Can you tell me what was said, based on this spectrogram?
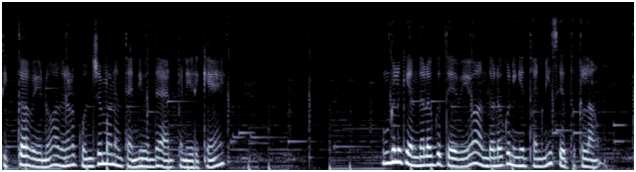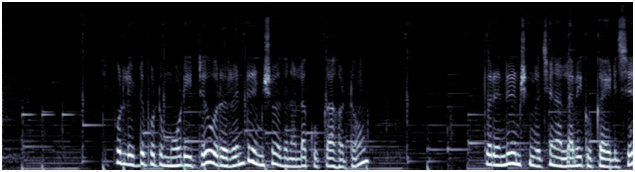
திக்காக வேணும். அதனால் கொஞ்சமாக நான் தண்ணி வந்து ஆட் பண்ணியிருக்கேன். உங்களுக்கு எந்த அளவுக்கு தேவையோ அந்த அளவுக்கு நீங்கள் தண்ணி சேர்த்துக்கலாம். இப்போ லிட்டு போட்டு மூடிட்டு ஒரு ரெண்டு நிமிஷம் இது நல்லா குக் ஆகட்டும். இப்போ ரெண்டு நிமிஷம் கழிச்சு நல்லாவே குக் ஆகிடுச்சு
